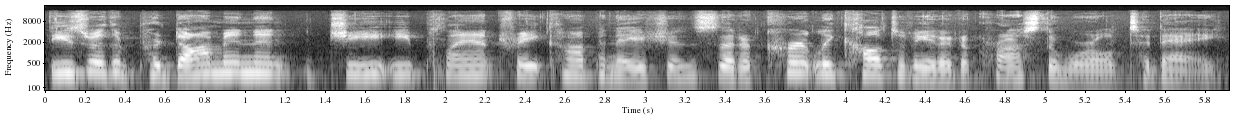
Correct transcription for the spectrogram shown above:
These are the predominant GE plant trait combinations that are currently cultivated across the world today.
